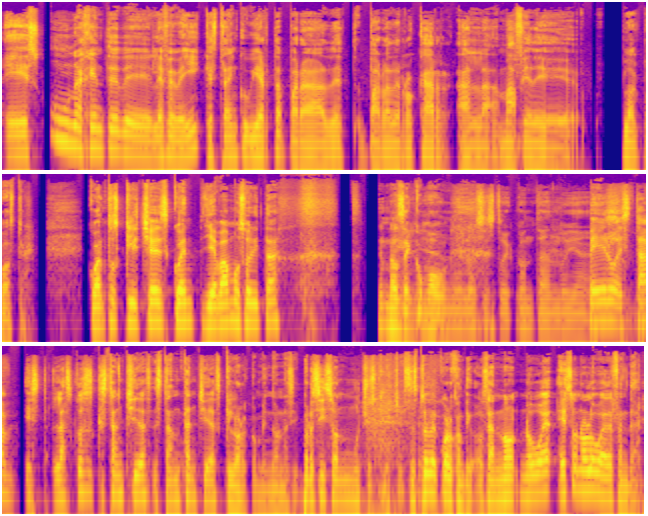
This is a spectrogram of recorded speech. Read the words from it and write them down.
Es un agente del FBI que está encubierta para, de- para derrocar a la mafia de Blockbuster. ¿Cuántos clichés llevamos ahorita? No sé cómo... ni los estoy contando ya. Pero está, está- las cosas que están chidas están tan chidas que lo recomiendo aún así. Pero sí son muchos clichés. Estoy de acuerdo contigo. O sea, no, no voy a- eso no lo voy a defender.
